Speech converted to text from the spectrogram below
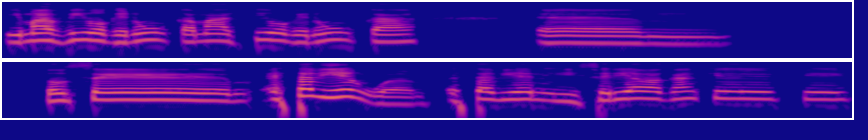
y más vivo que nunca, más activo que nunca. Em, entonces, está bien, weón, está bien. Y sería bacán que, que,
